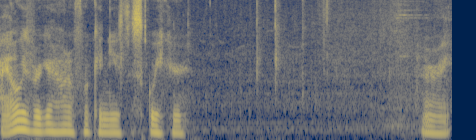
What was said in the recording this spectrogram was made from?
I always forget how to fucking use the squeaker. Alright.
